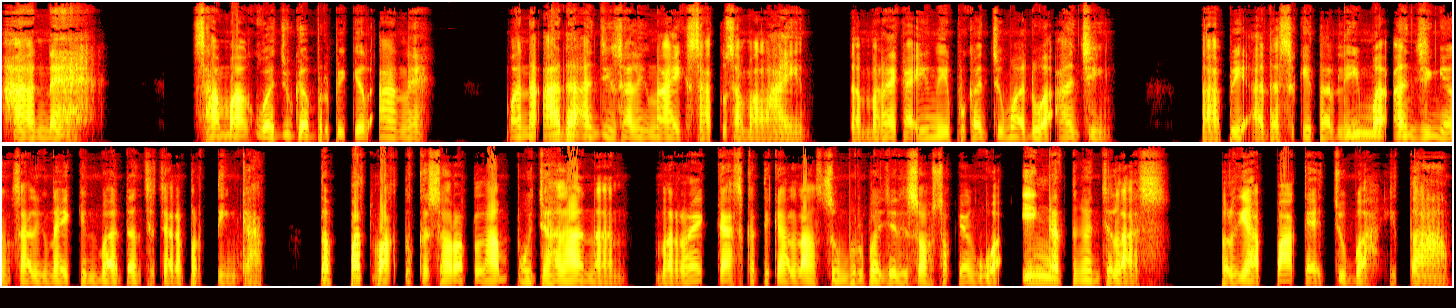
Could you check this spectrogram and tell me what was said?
Aneh. Sama gua juga berpikir aneh. Mana ada anjing saling naik satu sama lain. Dan mereka ini bukan cuma dua anjing. Tapi ada sekitar lima anjing yang saling naikin badan secara bertingkat. Tepat waktu kesorot lampu jalanan, mereka seketika langsung berubah jadi sosok yang gua ingat dengan jelas. Pria pakai jubah hitam.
